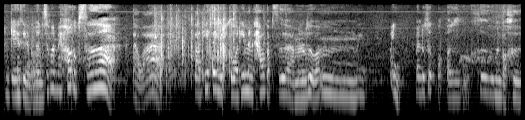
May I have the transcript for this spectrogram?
กางเกงสีน้ำเงิน ซึ่งมันไม่เข้ากับเสื้อ แต่ว่าตอนที่จะหยิบตัวที่มันเข้ากับเสื้อ มันรู้สึกว่า อืมไม่ไม่มันรู้สึกบอกเออคือมันบอกคือ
